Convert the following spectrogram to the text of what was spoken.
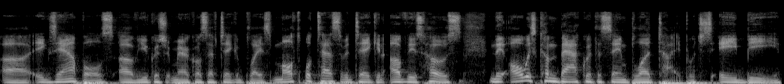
uh, examples of Eucharistic miracles have taken place. Multiple tests have been taken of these hosts, and they always come back with the same blood type, which is AB.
